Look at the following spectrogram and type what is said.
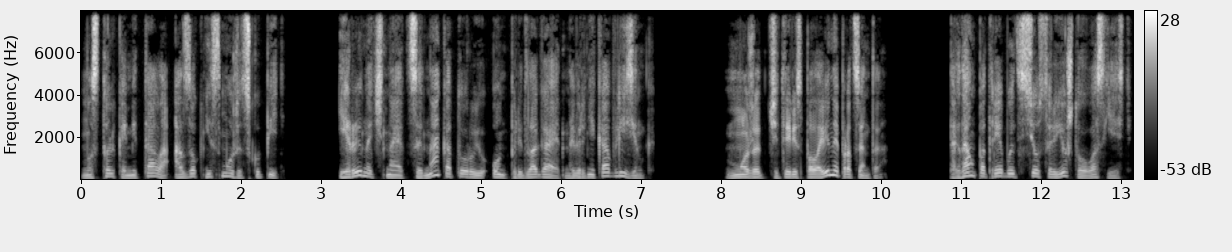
Но столько металла Азок не сможет скупить и рыночная цена, которую он предлагает, наверняка в лизинг. Может, 4,5%? Тогда он потребует все сырье, что у вас есть.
